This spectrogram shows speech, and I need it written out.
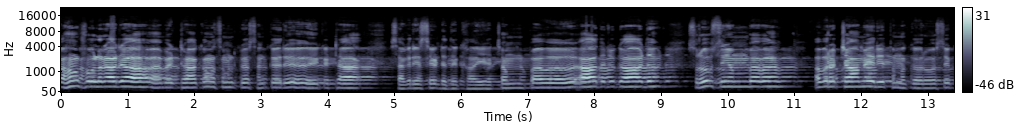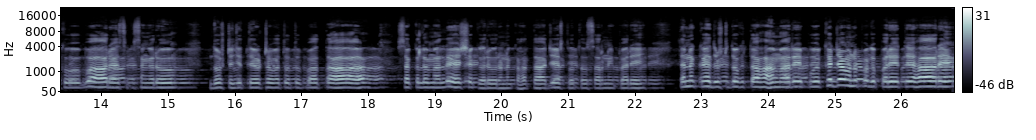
ਕਹਉ ਫੂਲ ਰਾਜਾ ਹੋਇ ਬੈਠਾ ਕਉ ਸਮਟ ਪਿਓ ਸ਼ੰਕਰ ਇਕੱਠਾ। ਸਗਰੇ ਸਿੱਧ ਦਿਖਾਏ ਚੰਪਵ, ਆਦ ਜੁਗਾਦ ਸਰੂਪ ਸਿਅੰਬਵ। ਅਵ ਰੱਛਾ ਮੇਰੀ ਤੁਮ ਕਰੋ, ਸਿਖੋ ਬਾਰ ਸਿਖ ਸੰਗਰੋ। ਦੁਸ਼ਟ ਜਿਤ ਉਠਵ ਤੁਤ ਪਾਤਾ, ਸਕਲ ਮਲੇਸ਼ ਕਰੋ ਰਨ ਕਹਤਾ ਜਿਸ ਤੁਤ ਸਰਨੀ ਪਰੇ। ਤਨ ਕੈ ਦੁਸ਼ਟ ਦੁਖ ਤਾ ਹਮਾਰੇ ਪੁਖ ਜਵਨ ਪਗ ਪਰੇ ਤਿਹਾਰੇ।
